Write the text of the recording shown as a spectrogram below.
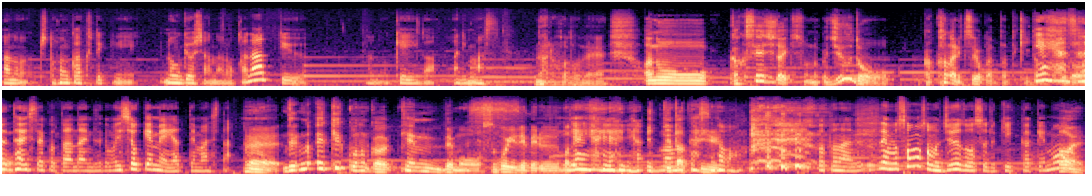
あのちょっと本格的に農業者になろうかなっていうあの経緯があります。あなるほどね。あのー学生時代ってそのなんか柔道がかなり強かったって聞いたいやいやんですけど。それ大したことはないんですけども一生懸命やってました。ええでなえ結構なんか県でもすごいレベルまでいやいやいやいや、行ってたっていうまあ昔のことなんです。でもそもそも柔道するきっかけも、はい。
